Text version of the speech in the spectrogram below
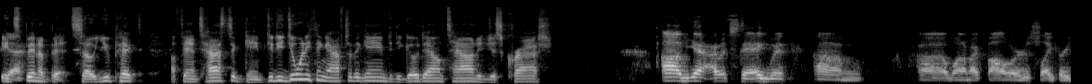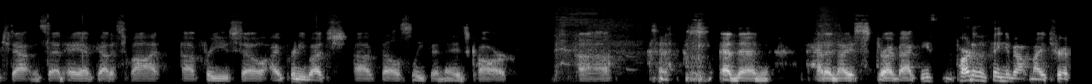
It's Yeah. been a bit. So you picked a fantastic game. Did you do anything after the game? Did you go downtown? Did you just crash? Um, yeah, I was staying with um, uh, one of my followers. Like, reached out and said, "Hey, I've got a spot uh, for you." So I pretty much uh, fell asleep in his car, uh, and then had a nice drive back. Part of the thing about my trip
